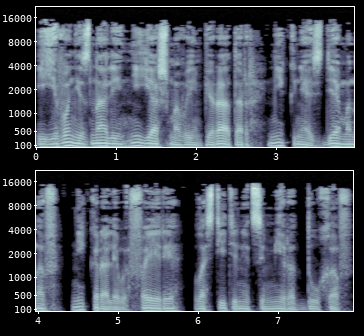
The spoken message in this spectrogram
И его не знали ни Яшмовый император, ни князь демонов, ни королевы Фейри, властительницы мира духов.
